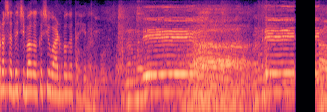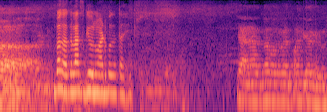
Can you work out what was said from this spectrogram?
प्रसादाची बघा कशी वाट बघत आहेत. बघा ग्लास घेऊन वाट बघत आहेत त्या पाणी घेऊन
